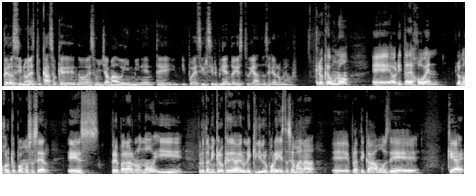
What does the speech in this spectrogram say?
Pero si no es tu caso, que no es un llamado inminente y, y puedes ir sirviendo y estudiando, sería lo mejor. Creo que uno eh, ahorita de joven, lo mejor que podemos hacer es prepararnos, ¿no? Y, pero también creo que debe haber un equilibrio por ahí. Esta semana eh, platicábamos de que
